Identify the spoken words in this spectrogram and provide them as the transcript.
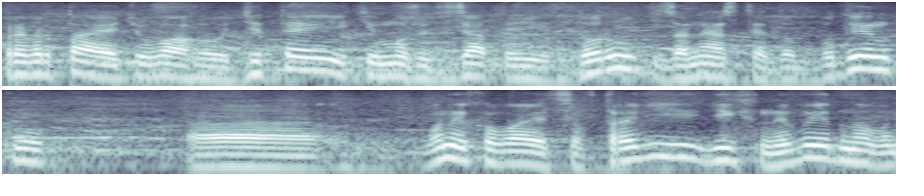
привертають увагу дітей, які можуть взяти їх до рук, занести до будинку. Е, Вони ховаються в траві, їх не видно,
